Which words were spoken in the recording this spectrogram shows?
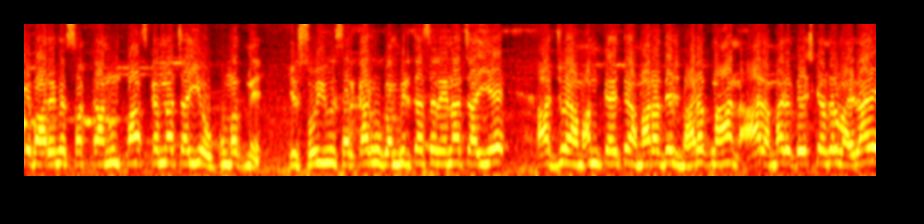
के बारे में सख्त कानून पास करना चाहिए हुकूमत ने ये सोई हुई सरकार को गंभीरता से लेना चाहिए। आज जो है हम कहते हैं, हमारा देश भारत महान, आज हमारे देश के अंदर महिलाएँ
